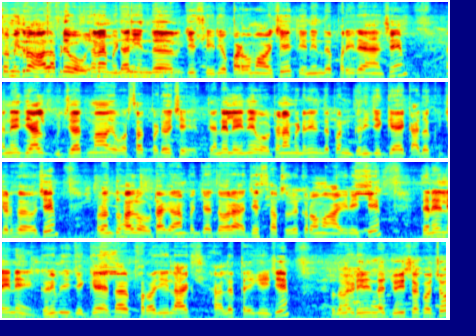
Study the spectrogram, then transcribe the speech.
તો મિત્રો, હાલ આપણે વહુઠાના મેળાની અંદર જે શેરીઓ પાડવામાં આવે છે, તેની અંદર ફરી રહ્યા છે. અને જે હાલ ગુજરાતમાં વરસાદ પડ્યો છે, તેને લઈને વહુઠાના મેળાની અંદર પણ ઘણી જગ્યાએ કાદવ કીચડ થયો છે. પરંતુ હાલ વૌઠા ગ્રામ પંચાયત દ્વારા જે સાફ સફાઈ કરવામાં આવી રહી છે. તેને લઈને ઘણી બધી જગ્યાએ અત્યારે ફરવા જેવી લાયક હાલત થઈ ગઈ છે. તો તમે વિડીયોની અંદર જોઈ શકો છો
